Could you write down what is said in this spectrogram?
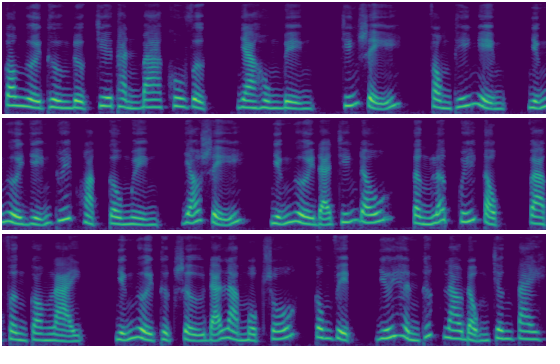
con người thường được chia thành ba khu vực, nhà hùng biện, chiến sĩ, phòng thí nghiệm, những người diễn thuyết hoặc cầu nguyện, giáo sĩ, những người đã chiến đấu, tầng lớp quý tộc, và phần còn lại, những người thực sự đã làm một số công việc dưới hình thức lao động chân tay.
